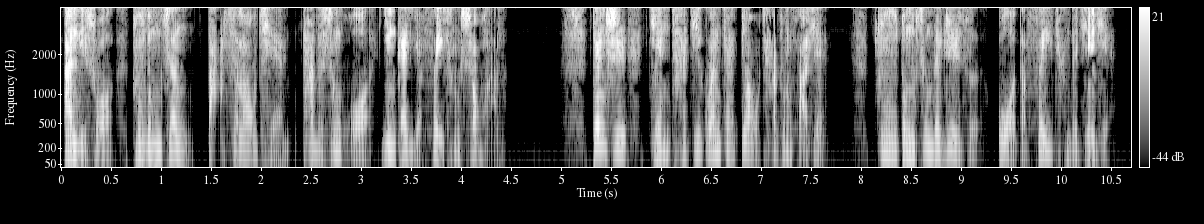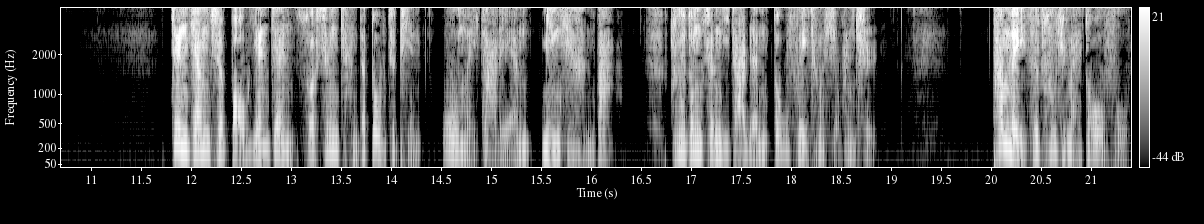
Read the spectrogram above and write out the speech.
按理说，朱东升大肆捞钱，他的生活应该也非常奢华了。但是，检察机关在调查中发现，朱东升的日子过得非常的节俭。镇江市宝堰镇所生产的豆制品物美价廉，名气很大。朱东升一家人都非常喜欢吃。他每次出去买豆腐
